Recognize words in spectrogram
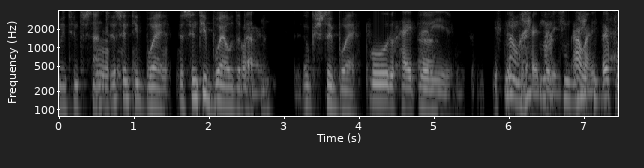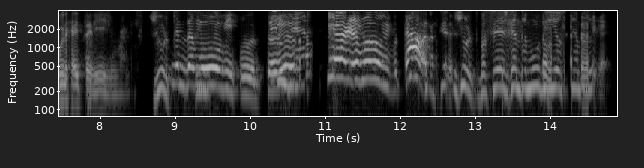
Muito interessante. Eu senti bué. Eu senti bué o da Batman. Eu gostei bué. Puro haterismo. Ah. Isto é não, hate haterismo. máximo. Ah, mano, isto é puro haterismo, mano. Juro-te. Ganda tem... movie, puto. Ganda movie, cala Juro-te, vocês ganda movie e eu sempre...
